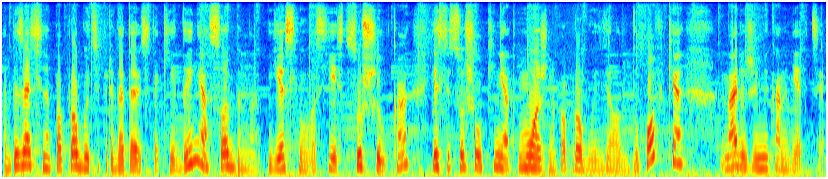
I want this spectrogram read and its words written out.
Обязательно попробуйте приготовить такие дыни, особенно если у вас есть сушилка. Если сушилки нет, можно попробовать сделать в духовке на режиме конвекции.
